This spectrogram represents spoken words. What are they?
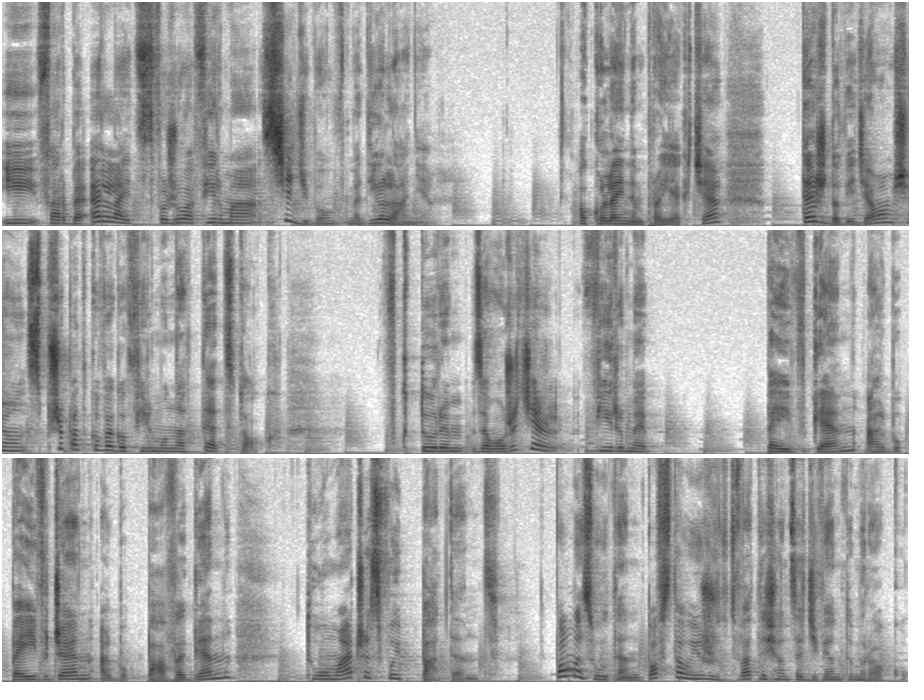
I farbę Airlight stworzyła firma z siedzibą w Mediolanie. O kolejnym projekcie też dowiedziałam się z przypadkowego filmu na TED Talk, w którym założyciel firmy PaveGen albo PaveGen albo PaveGen tłumaczy swój patent. Pomysł ten powstał już w 2009 roku.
